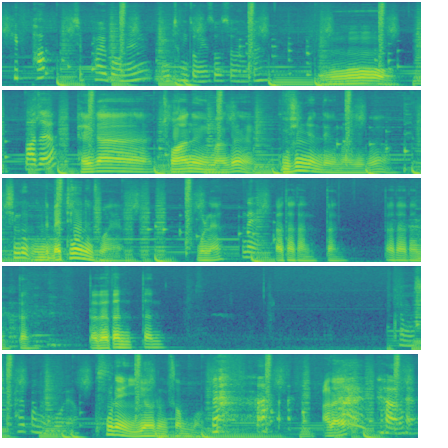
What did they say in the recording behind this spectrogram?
힙합, 18번은 임창정의 소주 한 잔. 오. 맞아요? 제가 좋아하는 음악은 90년대 음악이고요. 신곡 근데 메테오는 좋아해요. 몰라요? 네. 따다단딴 따다단딴 따다단딴 그러면 18번은 뭐예요? 쿨의 이 여름 Summer 알아요? 알아요.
